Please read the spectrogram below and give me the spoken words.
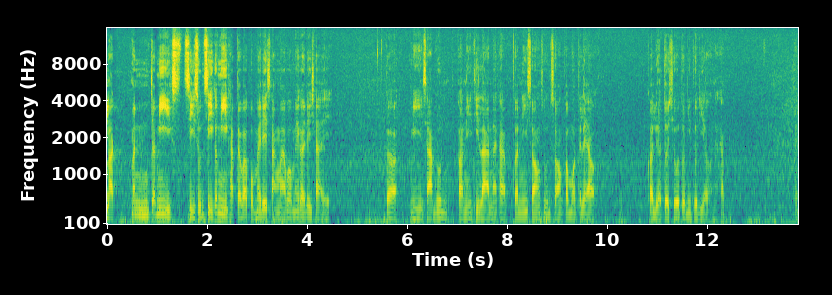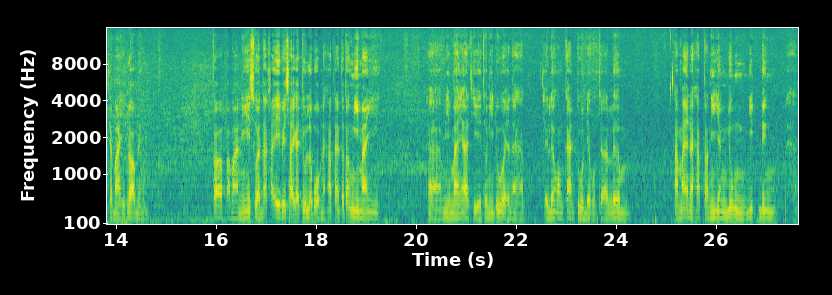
หลักๆมันจะมีอีก 404 ก็มีครับ แต่ว่าผมไม่ได้สั่งมาเพราะไม่ค่อยได้ใช้ ก็มี 3 รุ่นตอนนี้ที่ร้านนะครับ ตอนนี้ 202 ก็หมดไปแล้ว ก็เหลือตัวโชว์ตัวนี้ตัวเดียวนะครับแต่จะมาอีกรอบหนึ่งก็ประมาณนี้ส่วนถ้าใครไปใช้กับจูนระบบนะครับ ท่านก็ต้องมีไมค์มีไมค์ RTA ตัวนี้ด้วยนะครับเดี๋ยวเรื่องของการจูนเดี๋ยวผมจะเริ่ม ทำให้นะครับ ตอนนี้ยังยุ่งนิดนึงนะครับ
